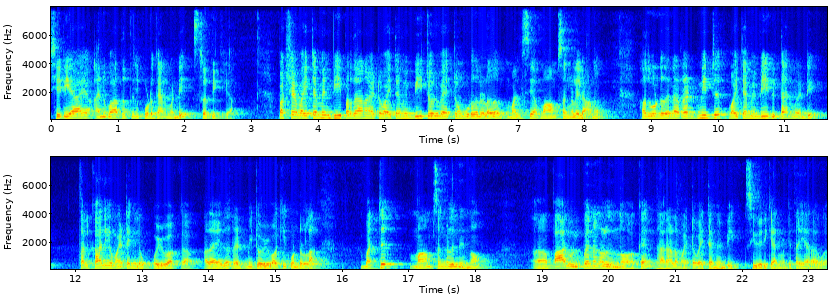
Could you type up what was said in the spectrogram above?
ശരിയായ അനുപാതത്തിൽ കൊടുക്കാൻ വേണ്ടി ശ്രദ്ധിക്കുക. പക്ഷേ വൈറ്റമിൻ ബി പ്രധാനമായിട്ട് വൈറ്റമിൻ ബി ട്വൽവ് ഏറ്റവും കൂടുതലുള്ളത് മത്സ്യ മാംസങ്ങളിലാണ്. അതുകൊണ്ട് തന്നെ റെഡ് മീറ്റ് വൈറ്റമിൻ ബി കിട്ടാൻ വേണ്ടി താൽക്കാലികമായിട്ടെങ്കിലും ഒഴിവാക്കുക. അതായത് റെഡ് മീറ്റ് ഒഴിവാക്കിക്കൊണ്ടുള്ള മറ്റ് മാംസങ്ങളിൽ നിന്നോ പാൽ ഉൽപ്പന്നങ്ങളിൽ നിന്നോ ഒക്കെ ധാരാളമായിട്ട് വൈറ്റമിൻ ബി സ്വീകരിക്കാൻ വേണ്ടി തയ്യാറാവുക.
